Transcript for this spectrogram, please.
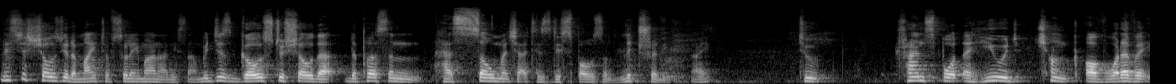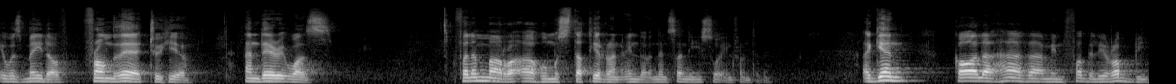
This just shows you the might of Sulaiman al-Islam. It just goes to show that the person has so much at his disposal, literally, right? To transport a huge chunk of whatever it was made of from there to here. And there it was. فلما رآه مستقرا عنده and then suddenly he saw it in front of him again قال هذا من فضل ربي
